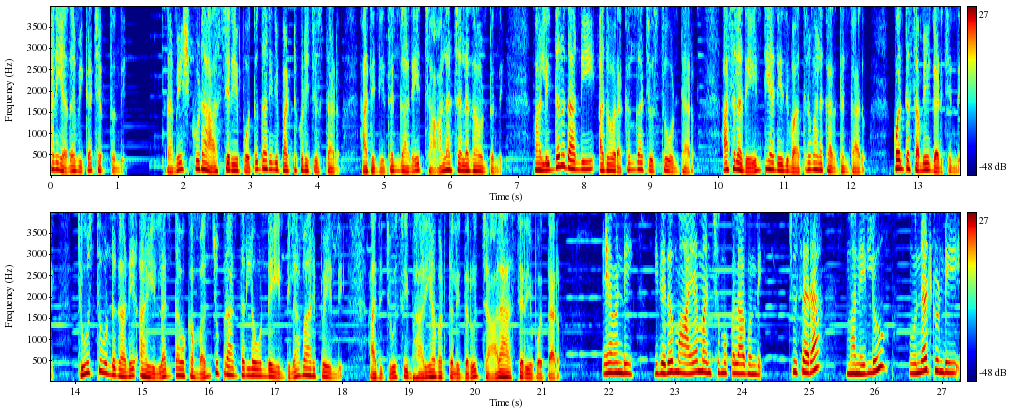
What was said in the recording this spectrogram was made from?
అని అనామిక చెప్తుంది. రమేష్ కూడా ఆశ్చర్యపోతూ దానిని పట్టుకుని చూస్తాడు. అది నిజంగానే చాలా చల్లగా ఉంటుంది. వాళ్ళిద్దరూ దాన్ని అదో రకంగా చూస్తూ ఉంటారు. అసలు అదేంటి అనేది మాత్రం వాళ్ళకి అర్థం కాదు. కొంత సమయం గడిచింది. చూస్తూ ఉండగానే ఆ ఇల్లంతా ఒక మంచు ప్రాంతంలో ఉండే ఇంటిలా మారిపోయింది. అది చూసి భార్యాభర్తలిద్దరూ చాలా ఆశ్చర్యపోతారు. ఏవండి ఇదేదో మాయా మంచు ముక్కలాగుంది. చూసారా? మన ఇల్లు ఉన్నట్టుండి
